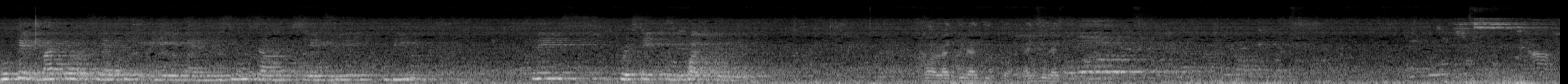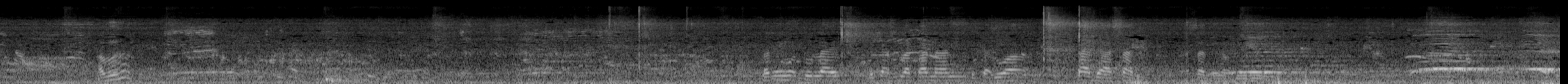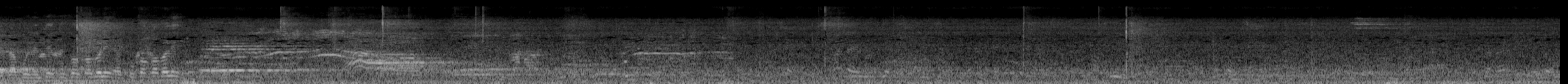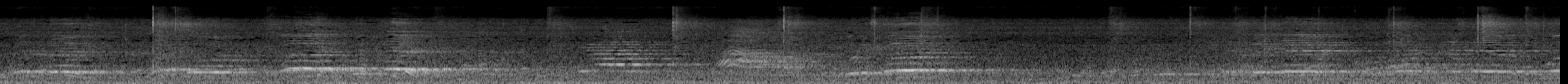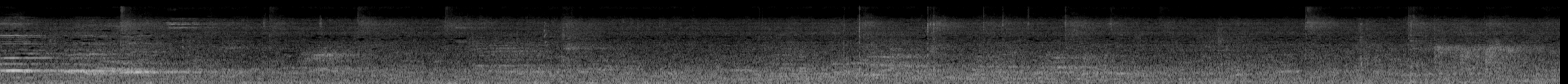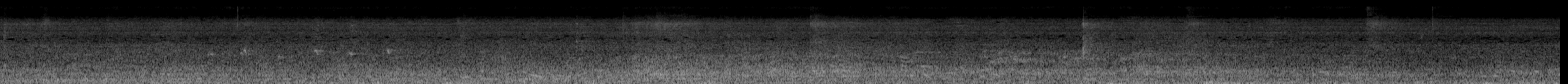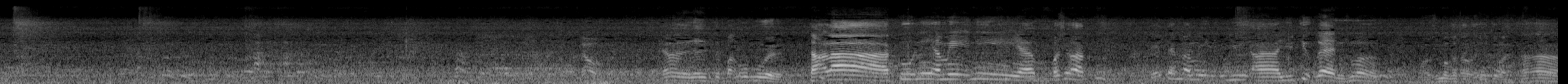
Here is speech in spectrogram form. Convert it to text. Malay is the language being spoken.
Bukit Batok CIC A and Wising Sound B. Please proceed to court room. Kau lagi-lagi kau. Lagi-lagi. Apa? Kau tengok tu live dekat sebelah kanan, dekat luar. Tak ada Hasan. Hasan tengok dulu. Apa nanti aku call kau balik. Aku call kau balik. Umur. Taklah, aku ni ambil ni ya, pasal aku that time ambil uh, YouTube kan semua. Oh, semua kau tahu kat YouTube kan? Ha. Eh,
